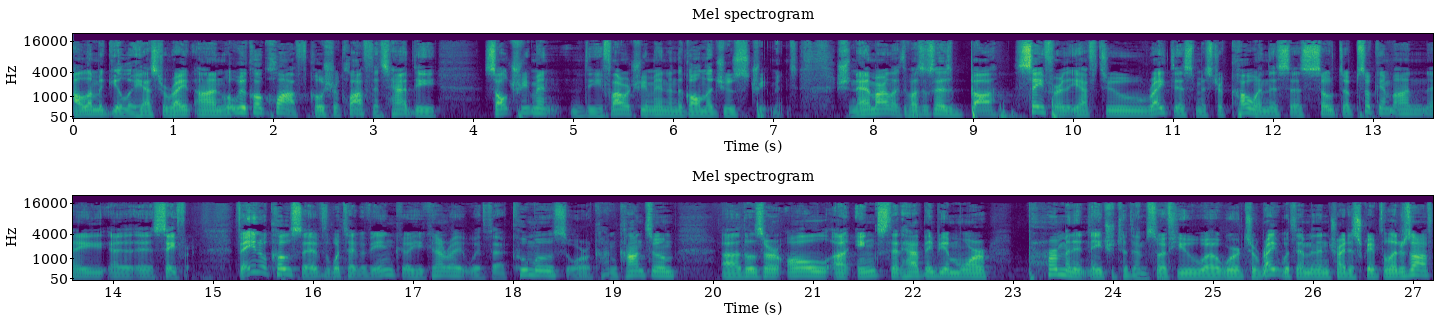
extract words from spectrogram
ala Megillah. He has to write on what we call cloth, kosher cloth that's had the salt treatment, the flour treatment, and the gallnut juice treatment. Shneemar, like the pasuk says, ba safer that you have to write this. Mr. Cohen, this says sota psukim on a, a, sefer. Ve'eno kosev, what type of ink? Uh, you cannot write with uh, kumus or kankantum. Uh, those are all uh, inks that have maybe a more permanent nature to them. So if you uh, were to write with them and then try to scrape the letters off,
